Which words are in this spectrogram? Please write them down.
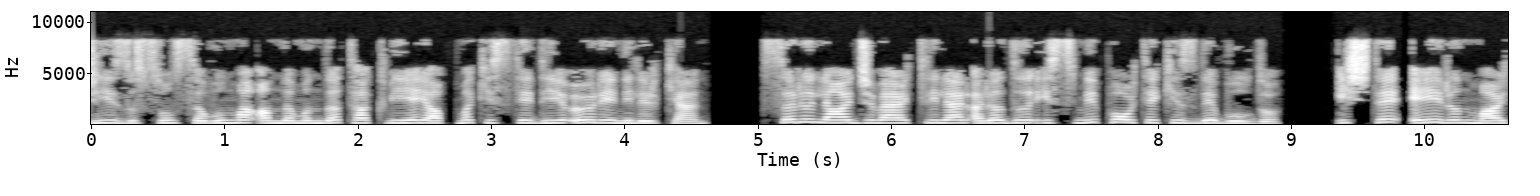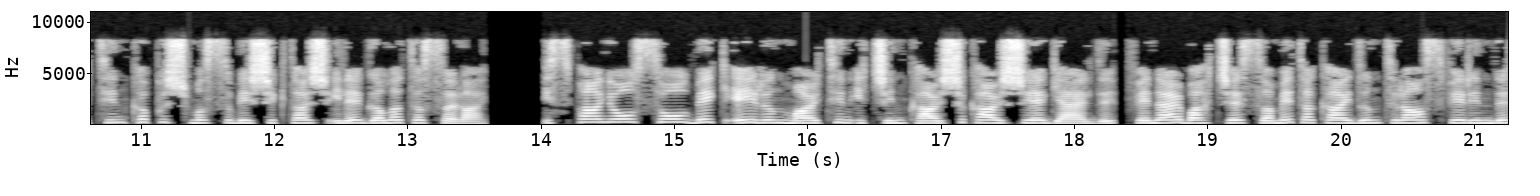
Jesus'un savunma anlamında takviye yapmak istediği öğrenilirken, Sarı lacivertliler aradığı ismi Portekiz'de buldu. İşte, Aaron Martin kapışması Beşiktaş ile Galatasaray. İspanyol sol bek Aaron Martin için karşı karşıya geldi. Fenerbahçe Samet Akaydın transferinde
